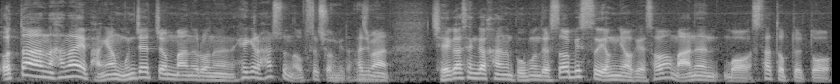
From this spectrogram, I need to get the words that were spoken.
어떠한 하나의 방향 문제점만으로는 해결할 수는 없을 그렇죠. 겁니다. 하지만 제가 생각하는 부분들 서비스 영역에서 많은 뭐 스타트업들도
